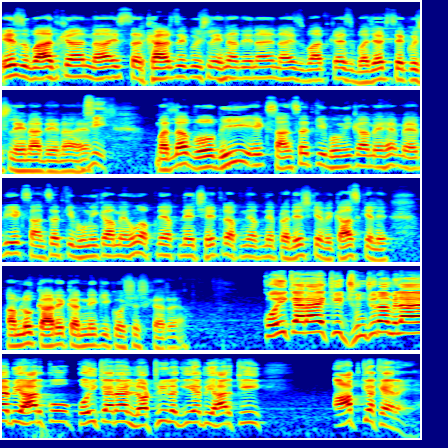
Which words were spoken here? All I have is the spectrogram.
इस बात का ना इस सरकार से कुछ लेना देना है ना इस बात का इस बजट से कुछ लेना देना है। जी। मतलब वो भी एक सांसद की भूमिका में है मैं भी एक सांसद की भूमिका में हूँ अपने अपने क्षेत्र अपने अपने प्रदेश के विकास के लिए हम लोग कार्य करने की कोशिश कर रहे हैं। कोई कह रहा है कि झुंझुना मिला है बिहार को कोई कह रहा है लॉटरी लगी है बिहार की आप क्या कह रहे हैं?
